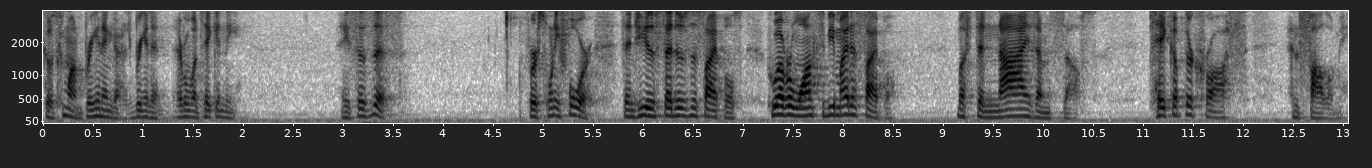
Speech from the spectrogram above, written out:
goes, Come on, bring it in, guys, bring it in. Everyone take a knee. And he says this Verse 24 Then Jesus said to his disciples, Whoever wants to be my disciple must deny themselves, take up their cross, and follow me.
